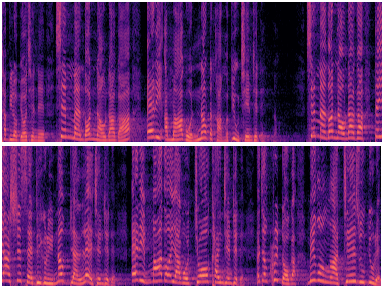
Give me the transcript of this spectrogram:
ထပ်ပြီးတော့ပြောခြင်းတယ်စစ်မှန်သောနောင်တကအဲ့ဒီအမားကိုနောက်တစ်ခါမပြုတ်ခြင်းဖြစ်တယ် စစ်မှန်သောနောင်တက180ဒီဂရီနောက်ပြန်လှည့်ခြင်းဖြစ်တယ်အဲ့ဒီမားသောအရာကိုကြောခိုင်းခြင်းဖြစ်တယ်အဲကြောင့်ခရစ်တော်ကမင်းကငါဂျေဇူးပြုတယ်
